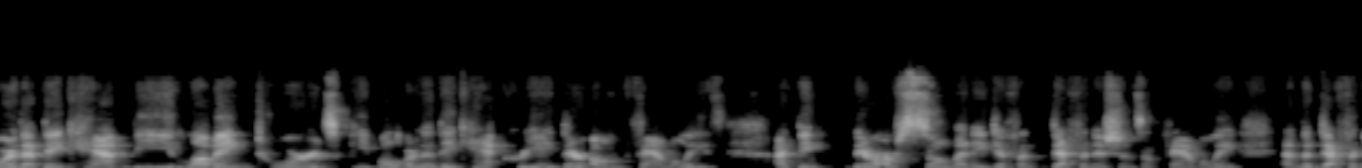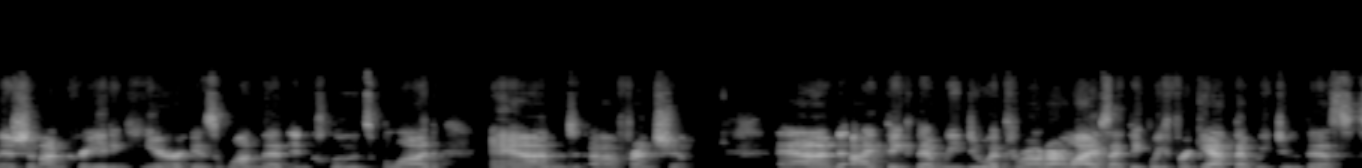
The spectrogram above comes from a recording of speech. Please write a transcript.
or that they can't be loving towards people or that they can't create their own families. I think there are so many different definitions of family. And the definition I'm creating here is one that includes blood and uh, friendship. And I think that we do it throughout our lives. I think we forget that we do this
